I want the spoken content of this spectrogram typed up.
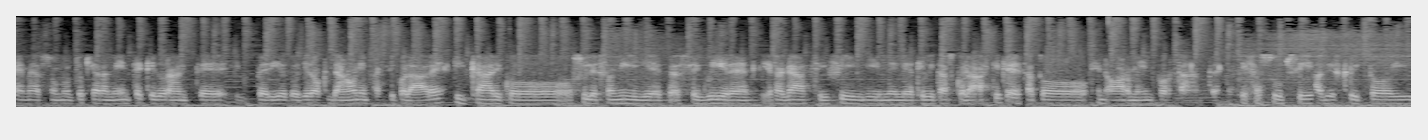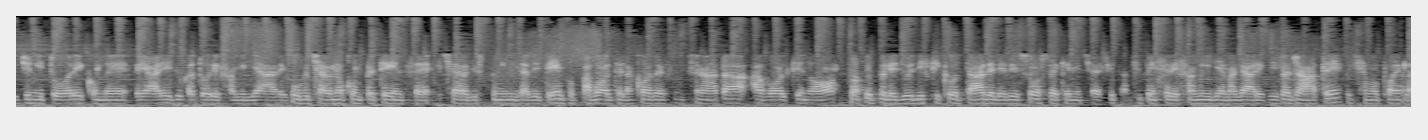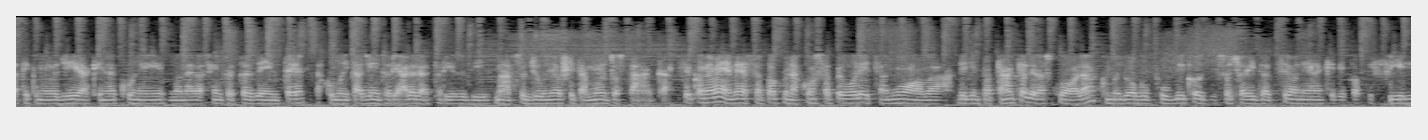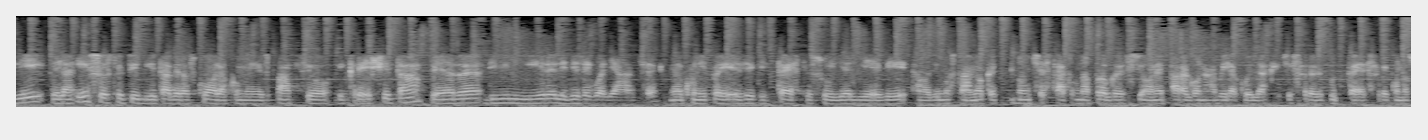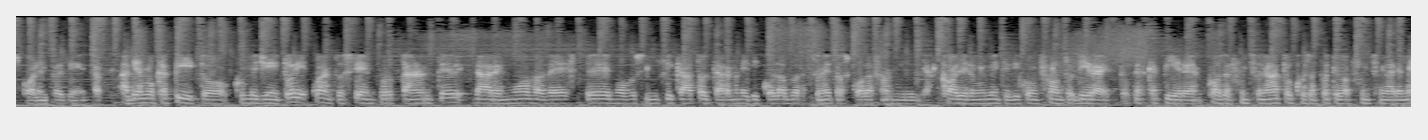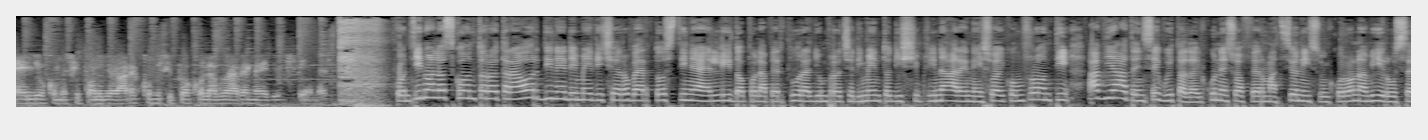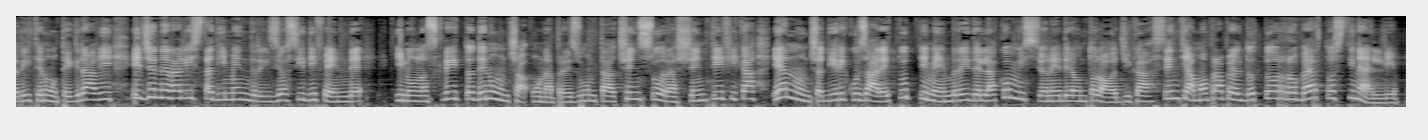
è emerso molto chiaramente che durante il periodo di lockdown in particolare il carico sulle famiglie per seguire i ragazzi, i figli nelle attività scolastiche è stato enorme importante. La stessa SUPSI ha descritto i genitori come reali educatori familiari, dove c'erano competenze e c'era disponibilità di tempo. A volte la cosa è funzionata, a volte no, proprio per le due difficoltà delle risorse che necessitano. Si pensa alle famiglie magari disagiate, diciamo poi alla tecnologia che in alcuni non era sempre sempre presente, la comunità genitoriale dal periodo di marzo-giugno è uscita molto stanca. Secondo me è emersa proprio una consapevolezza nuova dell'importanza della scuola come luogo pubblico di socializzazione anche dei propri figli, della insostituibilità della scuola come spazio di crescita per diminuire le diseguaglianze. In alcuni paesi i test sugli allievi stanno dimostrando che non c'è stata una progressione paragonabile a quella che ci sarebbe potuta essere con la scuola in presenza. Abbiamo capito come genitori quanto sia importante importante dare nuova veste, nuovo significato al termine di collaborazione tra scuola e famiglia, cogliere momenti di confronto diretto per capire cosa ha funzionato, cosa poteva funzionare meglio, come si può migliorare, come si può collaborare meglio insieme. Continua lo scontro tra Ordine dei Medici e Roberto Ostinelli dopo l'apertura di un procedimento disciplinare nei suoi confronti, avviata in seguito ad alcune sue affermazioni sul coronavirus ritenute gravi, il generalista di Mendrisio si difende. In uno scritto denuncia una presunta censura scientifica e annuncia di ricusare tutti i membri della commissione deontologica. Sentiamo proprio il dottor Roberto Stinelli.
